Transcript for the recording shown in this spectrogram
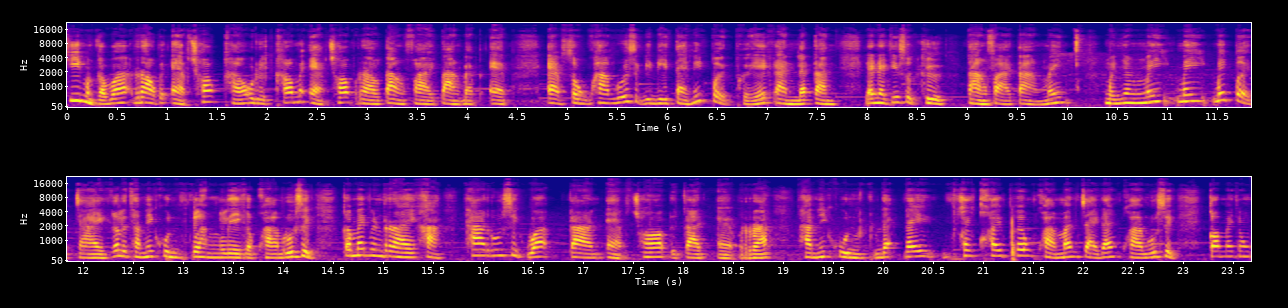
ที่เหมือนกับว่าเราไปแอบชอบเขาหรือเขาไม่แอบชอบเราต่างฝ่ายต่างแบบแอบแอบส่งความรู้สึกดีๆ แต่ไม่เปิดเผยให้กันและกัน และในที่สุดคือต่างฝ่ายต่างไม่ เหมือนยังไม่ไม่ไม่เปิดใจก็เลยทำให้คุณกลังเลกับความรู้สึก ก็ไม่เป็นไรค่ะ ถ้ารู้สึกว่าการแอบชอบหรือการแอบรักทำให้คุณได้ได้ค่อยๆ เพิ่มความมั่นใจด้านความรู้สึก ก็ไม่ต้อง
